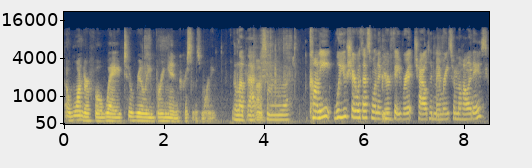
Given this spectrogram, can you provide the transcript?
a wonderful way to really bring in Christmas morning. I love that. Something left. Connie, will you share with us one of your favorite childhood memories from the holidays?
